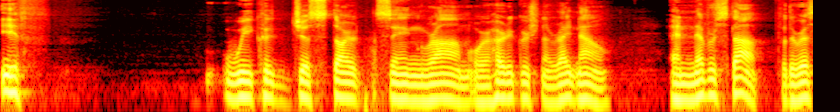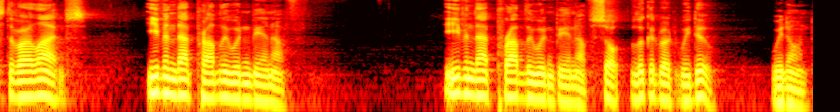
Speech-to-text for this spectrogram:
if we could just start saying Ram or Hare Krishna right now and never stop for the rest of our lives, even that probably wouldn't be enough. Even that probably wouldn't be enough. So look at what we do. We don't.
